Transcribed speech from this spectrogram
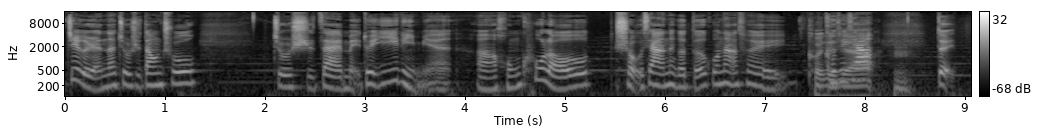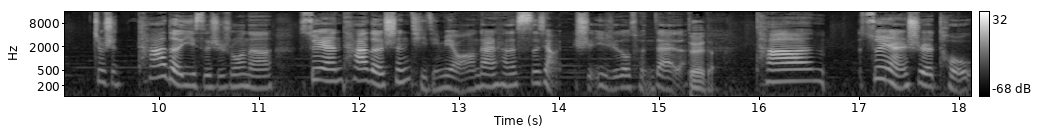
这个人呢就是当初。就是在美队一里面，嗯，红骷髅手下那个德国纳粹科学家，嗯，对，就是他的意思是说呢，虽然他的身体已经灭亡，但是他的思想是一直都存在的。对的，他虽然是投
